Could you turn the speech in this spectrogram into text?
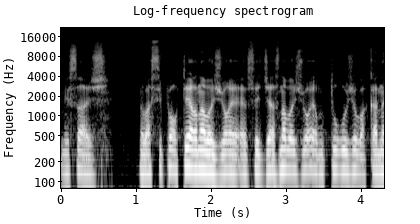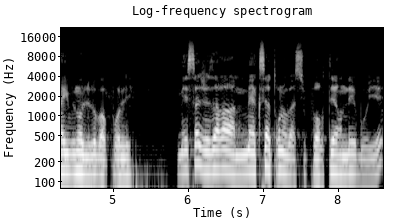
Message na basupporter na bajoueur ya fc jazz na bajoueur ya motu rouge oyo bakanaki bino lelo bapoli message eza kaka merci atro na basupporter nde boye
